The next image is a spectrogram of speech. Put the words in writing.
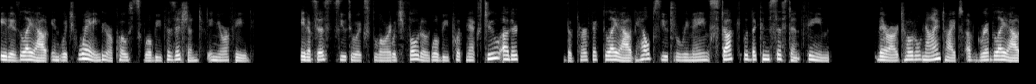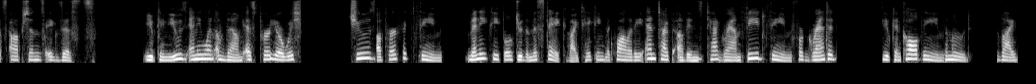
It is layout in which way your posts will be positioned in your feed. It assists you to explore which photo will be put next to other the perfect layout helps you to remain stuck with the consistent theme. There are total 9 types of grid layouts options exists. You can use any one of them as per your wish. Choose a perfect theme. Many people do the mistake by taking the quality and type of Instagram feed theme for granted. You can call theme the mood, vibe,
